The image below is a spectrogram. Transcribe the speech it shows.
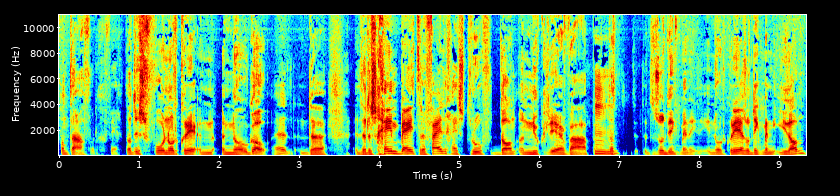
van tafel worden gevecht. Dat is voor Noord-Korea een, een no-go. Er is geen betere veiligheidstroef dan een nucleair wapen. Mhm. dat, zo denkt men in, in Noord-Korea, zo denkt men in Iran.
